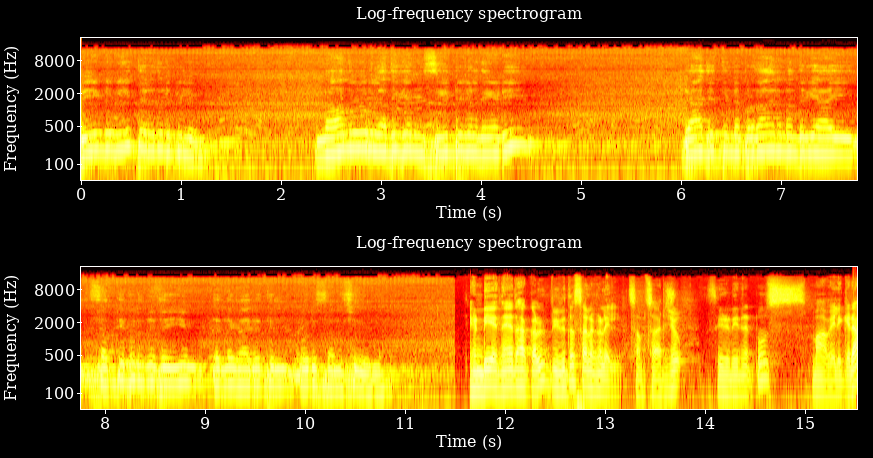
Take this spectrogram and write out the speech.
വീണ്ടും ഈ തെരഞ്ഞെടുപ്പിലും നാനൂറിലധികം സീറ്റുകൾ നേടി രാജ്യത്തിന്റെ പ്രധാനമന്ത്രിയായി സത്യപ്രതിജ്ഞ ചെയ്യും എന്ന കാര്യത്തിൽ ഒരു സംശയവുമില്ല. എൻ ഡി എ നേതാക്കൾ വിവിധ സ്ഥലങ്ങളിൽ സംസാരിച്ചു. C D net news Mavelikara.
